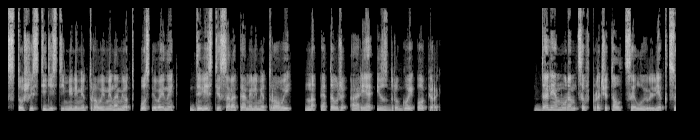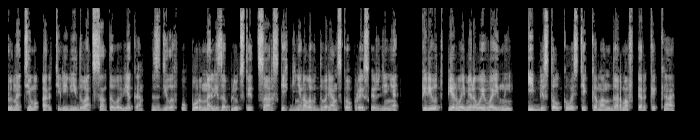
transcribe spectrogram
160-миллиметровый миномет, после войны 240-миллиметровый, но это уже ария из другой оперы. Далее Муромцев прочитал целую лекцию на тему артиллерии XX века, сделав упор на лизоблюдстве царских генералов дворянского происхождения период Первой мировой войны и бестолковости командармов РКК,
